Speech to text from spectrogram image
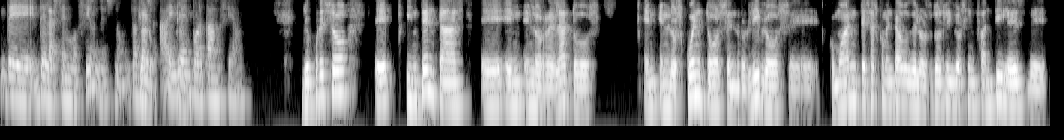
de, de las emociones, ¿no? Entonces, claro, ahí claro. la importancia. Yo por eso eh, intentas eh, en, en, los relatos, en, en, los cuentos, en los libros, eh, como antes has comentado de los dos libros infantiles de,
